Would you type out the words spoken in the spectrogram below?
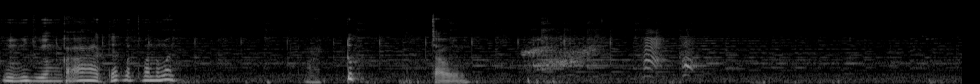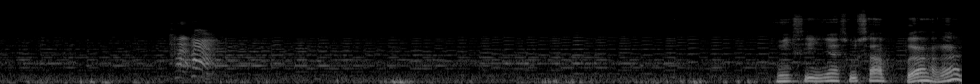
Ini juga nggak ada teman-teman. Waduh, kacau ini. Misinya susah banget.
